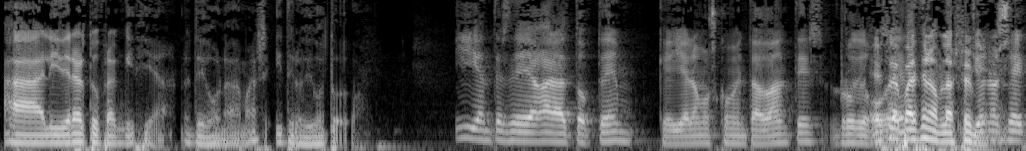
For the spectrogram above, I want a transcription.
a liderar tu franquicia. No te digo nada más y te lo digo todo. Y antes de llegar al top 10, que ya lo hemos comentado antes, Rudy Esto Gobert. me parece una blasfemia. Yo no sé,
